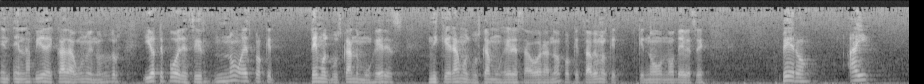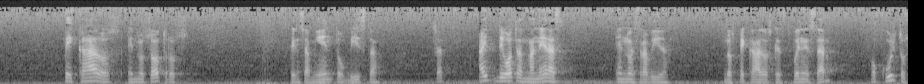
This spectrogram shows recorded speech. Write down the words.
en, en la vida de cada uno de nosotros. Y yo te puedo decir, no es porque estemos buscando mujeres, ni queramos buscar mujeres ahora, ¿no? Porque sabemos que, que no, no debe ser. Pero hay pecados en nosotros, pensamiento, vista. O sea, hay de otras maneras en nuestra vida los pecados que pueden estar ocultos.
